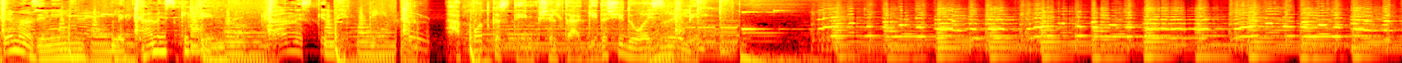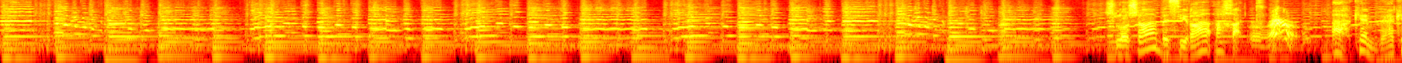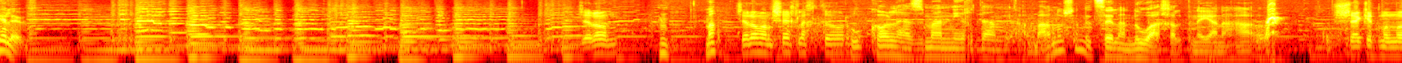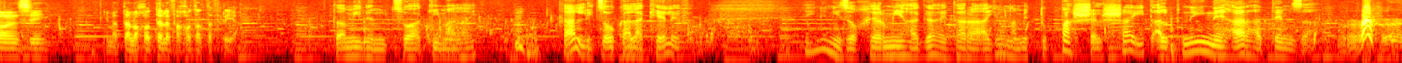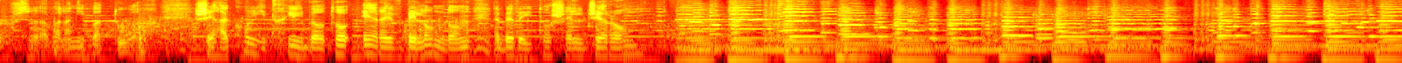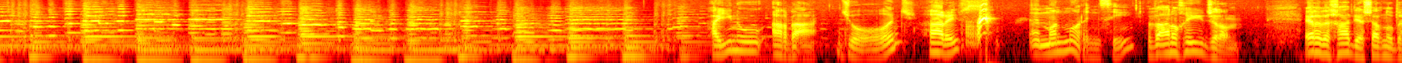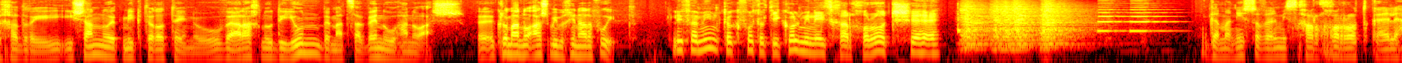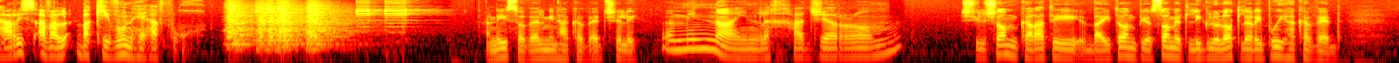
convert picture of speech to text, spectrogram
אתם מאזינים לכאן הסכתים. כאן הסכתים. הפודקאסטים של תאגיד השידור הישראלי. שלושה בסירה אחת. אה, כן, והכלב. מה? שלום, המשך לחתור. הוא כל הזמן נרדם. אמרנו שנצא לנוח על פני הנהר. שקט מול מורנסי. אם אתה לא חוטא לפחות אל תפריע. תמיד הם צועקים עליי. קל לצעוק על הכלב. אינני זוכר מי הגה את הרעיון המטופש של שיט על פני נהר התמזה. אבל אני בטוח שהכל התחיל באותו ערב בלונדון בביתו של ג'רום. היינו ארבעה, ג'ורג', האריס? מונמורנסי, ואנוכי ג'רום. ערב אחד ישבנו בחדרי, עישנו את מקטרותינו וערכנו דיון במצבנו הנואש. אה, כלומר נואש מבחינה רפואית. לפעמים תוקפות אותי כל מיני סחרחורות ש... גם אני סובל מסחרחורות כאלה, האריס, אבל בכיוון ההפוך. אני סובל מן הכבד שלי. מניין לך, ג'רום? שלשום קראתי בעיתון פרסומת לגלולות לריפוי הכבד.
